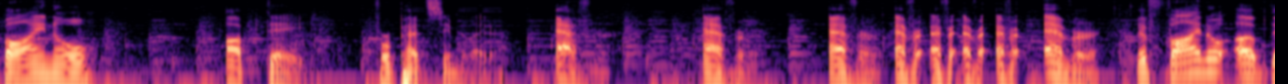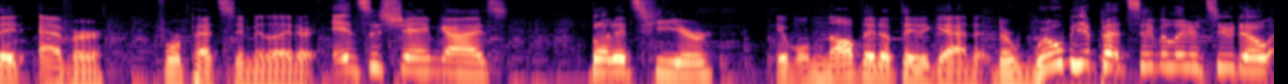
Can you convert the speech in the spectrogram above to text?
final update for Pet Simulator. Ever. Ever. Ever. Ever. Ever. Ever. Ever. Ever. The final update ever for Pet Simulator. It's a shame, guys, but it's here. It will not update update again. There will be a Pet Simulator 2, though,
